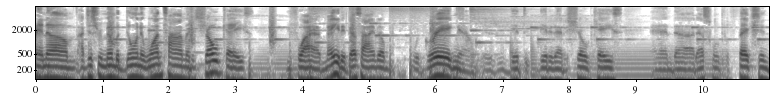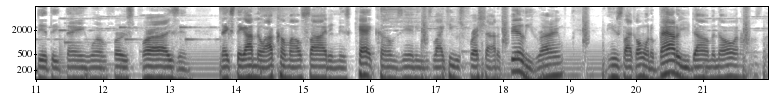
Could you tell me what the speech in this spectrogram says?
and um, I just remember doing it one time at a showcase before I had made it. That's how I ended up with Greg now. Is we did the, did it at a showcase, and uh, that's when Perfection did their thing, won first prize, and next thing I know, I come outside and this cat comes in. He was like he was fresh out of Philly, right? And he was like, "I want to battle you, Domino," and I was like.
